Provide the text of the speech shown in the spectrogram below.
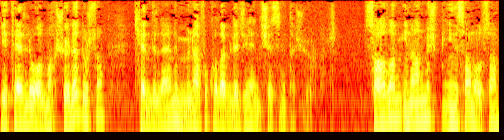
Yeterli olmak şöyle dursun kendilerinin münafık olabileceği endişesini taşıyorlar. Sağlam inanmış bir insan olsam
